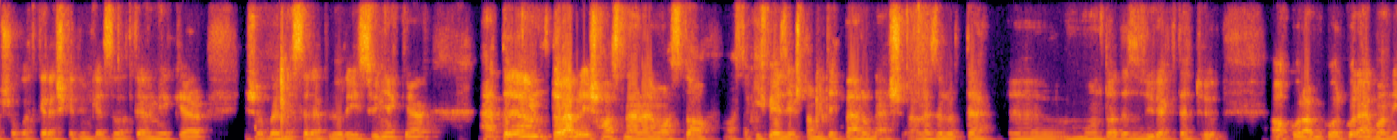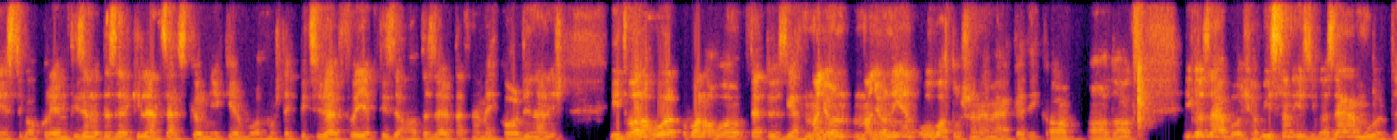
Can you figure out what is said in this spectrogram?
sokat kereskedünk ezzel a termékkel, és a benne szereplő részvényekkel. Hát továbbra is használnám azt a, azt a kifejezést, amit egy pár adás ezelőtte mondtad, ez az üvegtető, akkor, amikor korábban néztük, akkor ilyen 15.900 környékén volt, most egy picivel följebb 16.000, tehát nem egy kardinális. Itt valahol, valahol tetőzget. Nagyon, nagyon ilyen óvatosan emelkedik a, a DAX. Igazából, hogyha visszanézzük az elmúlt,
